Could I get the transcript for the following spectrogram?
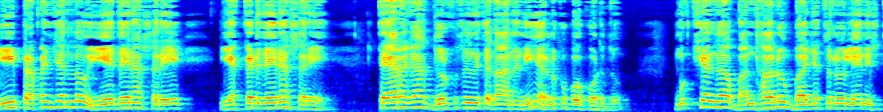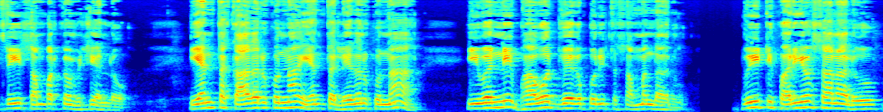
ఈ ప్రపంచంలో ఏదైనా సరే ఎక్కడిదైనా సరే తేరగా దొరుకుతుంది కదా అని అల్లుకుపోకూడదు. ముఖ్యంగా బంధాలు బాధ్యతలు లేని స్త్రీ సంపర్కం విషయంలో. ఎంత కాదనుకున్నా ఎంత లేదనుకున్నా ఇవన్నీ భావోద్వేగపూరిత సంబంధాలు. వీటి పర్యవసానాలు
